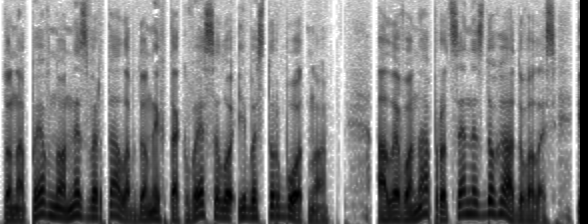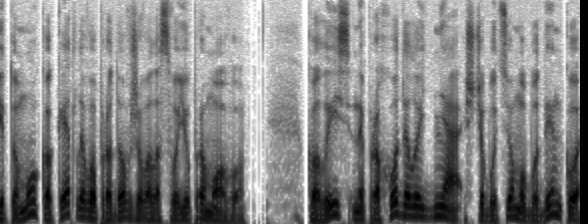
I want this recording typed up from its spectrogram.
то, напевно, не звертала б до них так весело і безтурботно. Але вона про це не здогадувалась і тому кокетливо продовжувала свою промову. Колись не проходило й дня, щоб у цьому будинку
